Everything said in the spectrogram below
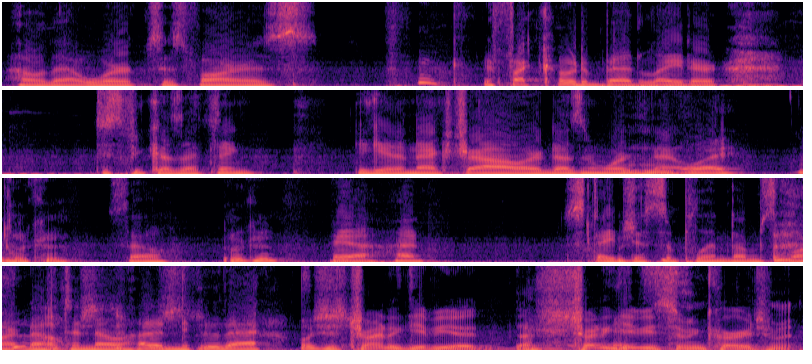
how that works as far as if I go to bed later, just because I think You get an extra hour. It doesn't work that way. Okay. So Okay. yeah, I stay disciplined. I'm smart enough to know how to do that. I was just trying to give you. I was trying to give you some encouragement.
